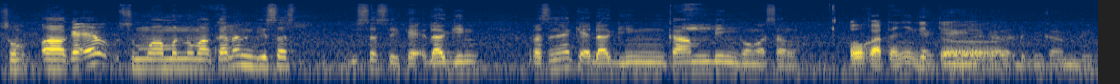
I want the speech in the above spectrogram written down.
Sem- ah, kayaknya semua menu makanan bisa bisa sih kayak daging rasanya kayak daging kambing kalau nggak salah oh katanya gitu kayak kayak daging kambing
